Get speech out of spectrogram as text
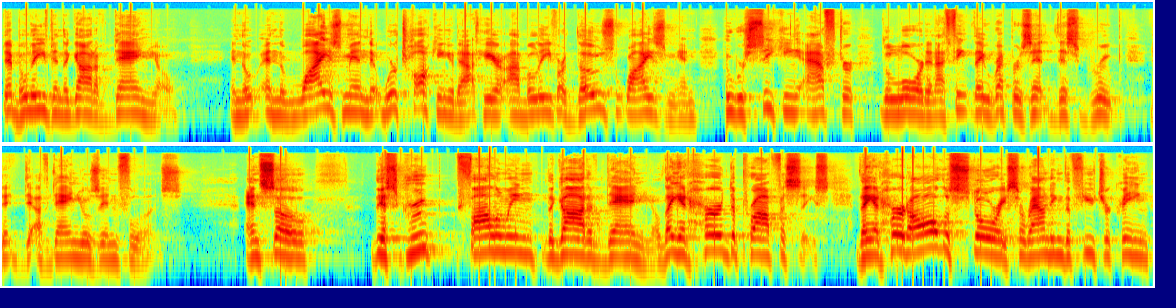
that believed in the God of Daniel. And the, and the wise men that we're talking about here, I believe, are those wise men who were seeking after the Lord. And I think they represent this group that, of Daniel's influence. And so this group following the God of Daniel, they had heard the prophecies. They had heard all the stories surrounding the future king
